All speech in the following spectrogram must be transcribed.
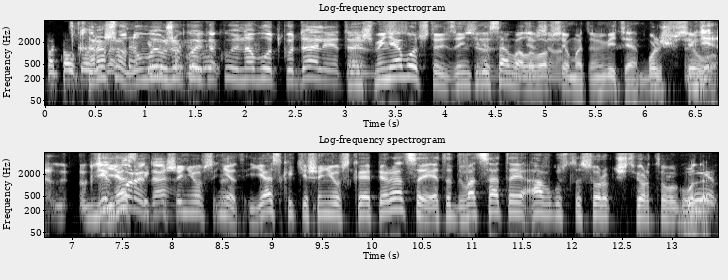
подполковник. Хорошо, но вы уже кое-какую наводку дали. Это... Значит, меня вот что заинтересовало Все, во всем этом, Витя, больше всего. Где, где горы, да? Кишиневс... Нет, Яско-Кишиневская операция, это 20 августа 44 года. Нет,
